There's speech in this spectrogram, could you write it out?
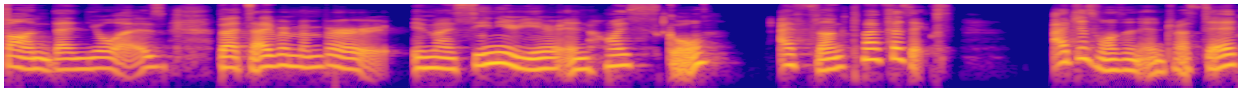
fun than yours, but I remember in my senior year in high school, I flunked my physics. I just wasn't interested.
